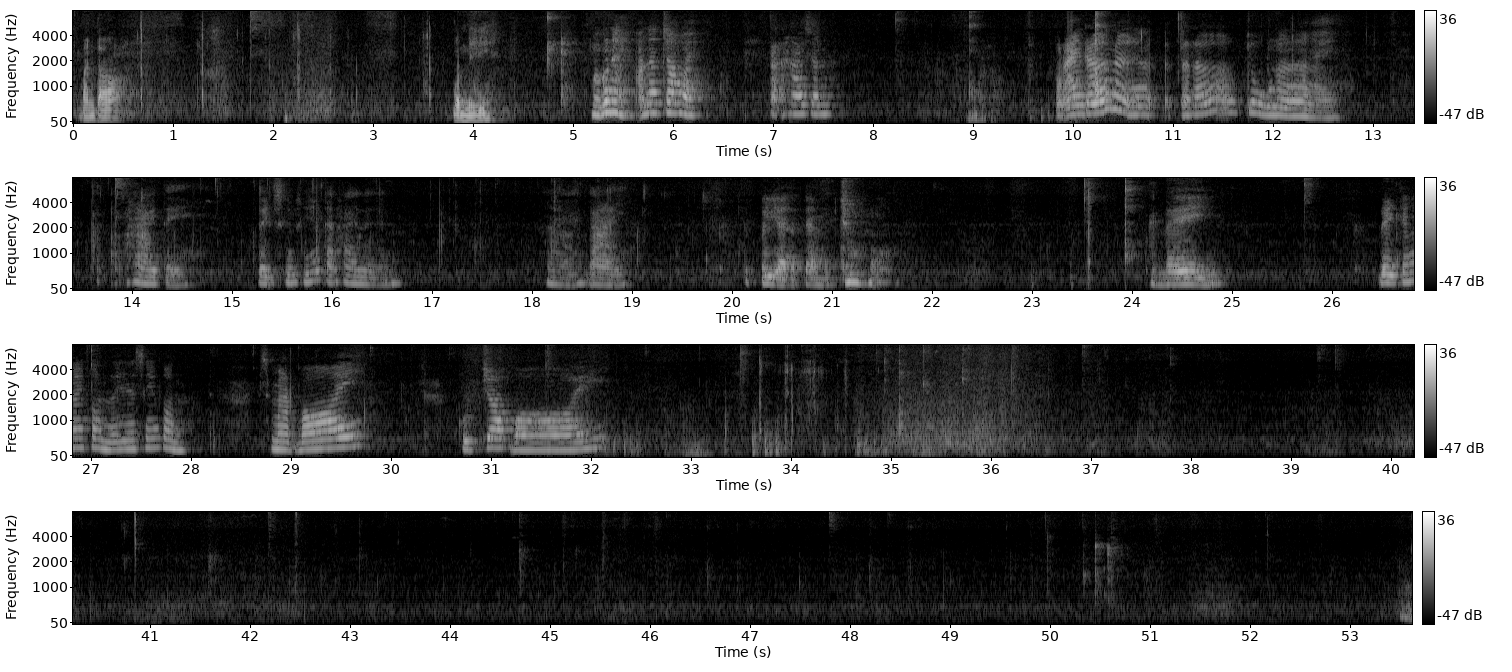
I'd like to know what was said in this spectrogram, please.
bắn đò buồn ní. Mở cái này, anh ra cho rồi Cắt hai chân. Còn anh rớ này, đó chu là ngày Cắt hai tỷ Tỷ xíu xíu cắt hai lần. À đây Tập bây giờ tập tèm một chung Đây. Đây cho ngay con, đây xem con Smart boy. Good job boy.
